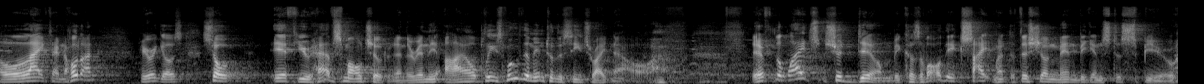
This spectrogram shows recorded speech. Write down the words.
lifetime. Now, hold on. Here it goes. So, if you have small children and they're in the aisle, please move them into the seats right now. If the lights should dim because of all the excitement that this young man begins to spew,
